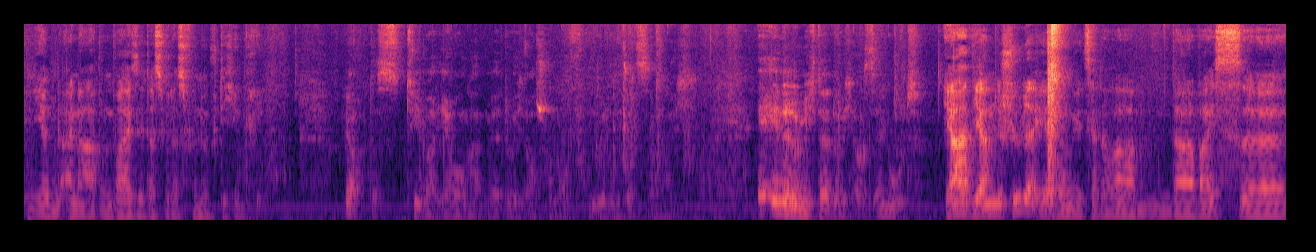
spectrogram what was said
in irgendeiner Art und Weise, dass wir das vernünftig hinkriegen. Ja, das Thema Ehrung hatten wir durchaus schon auf früheren Sitzungen. Ich erinnere mich da durchaus sehr gut. Ja, wir haben eine Schülerehrung etc. Da weiß, äh,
